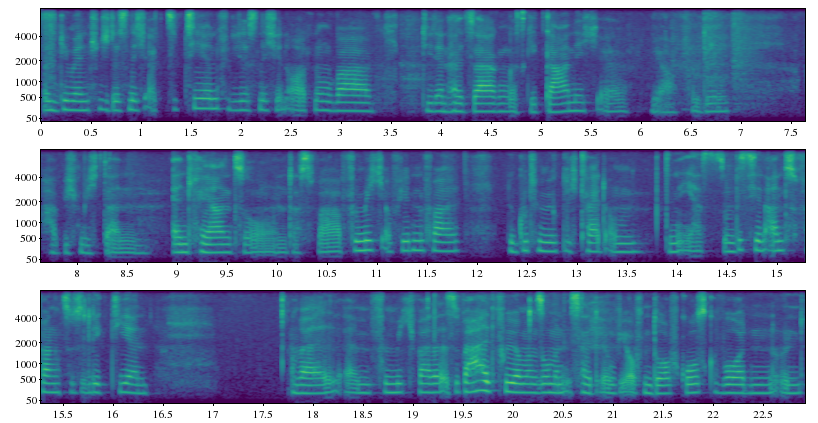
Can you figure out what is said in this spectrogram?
Und die Menschen, die das nicht akzeptieren, für die das nicht in Ordnung war, die dann halt sagen, es geht gar nicht, äh, ja, von denen habe ich mich dann entfernt so und das war für mich auf jeden Fall eine gute Möglichkeit, um den erst so ein bisschen anzufangen zu selektieren. Weil ähm, für mich war das, es war halt früher mal so, man ist halt irgendwie auf dem Dorf groß geworden und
